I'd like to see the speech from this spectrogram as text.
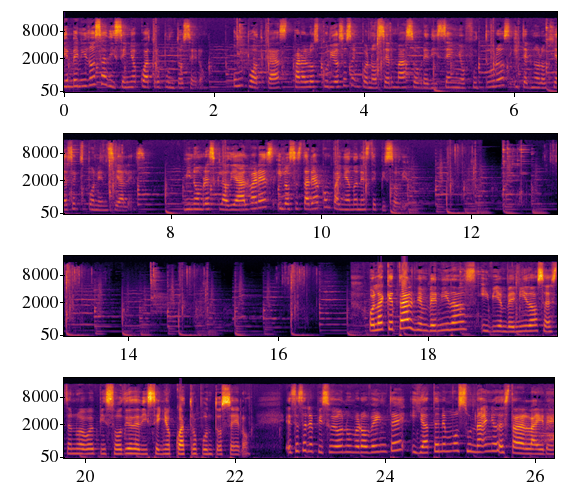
Bienvenidos a Diseño 4.0, un podcast para los curiosos en conocer más sobre diseño, futuros y tecnologías exponenciales. Mi nombre es Claudia Álvarez y los estaré acompañando en este episodio. Hola, ¿qué tal? Bienvenidas y bienvenidos a este nuevo episodio de Diseño 4.0. Este es el episodio número 20 y ya tenemos un año de estar al aire.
